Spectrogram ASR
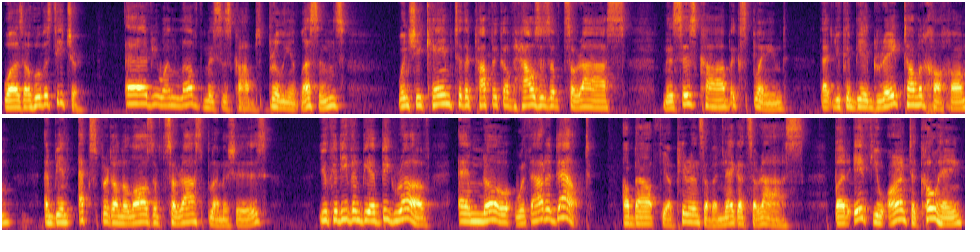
was a Ahuva's teacher. Everyone loved Mrs. Cobb's brilliant lessons. when she came to the topic of houses of tzaras, Mrs. Cobb explained that you could be a great Talmid Chacham and be an expert on the laws of tzaras blemishes. You could even be a big Rav and know without a doubt about the appearance of a nega tzaras. But if you aren't a Kohen,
